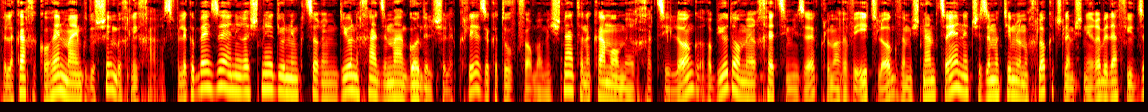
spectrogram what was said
ולקח הכהן מים קדושים בכלי חרס. ולגבי זה נראה שני דיונים קצרים. דיון אחד זה מה הגודל של הכלי, זה כתוב כבר במשנה, תנא קמא אומר חצי לוג, רבי יהודה אומר חצי מזה, כלומר רביעית לוג, והמשנה מציינת שזה מתאים למחלוקת שלהם, שנראה בדף י"ז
